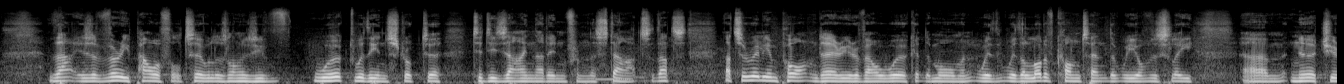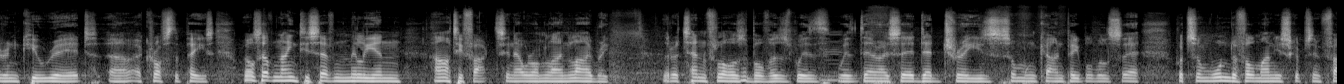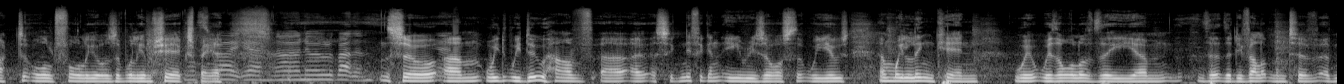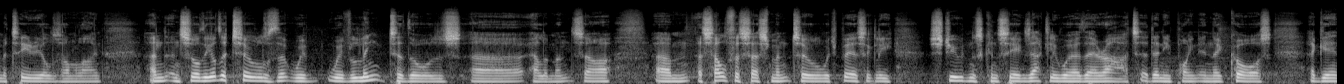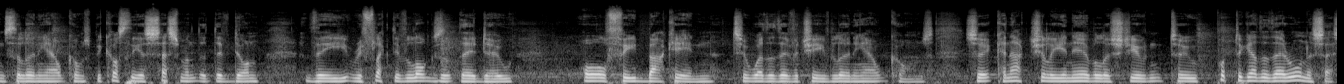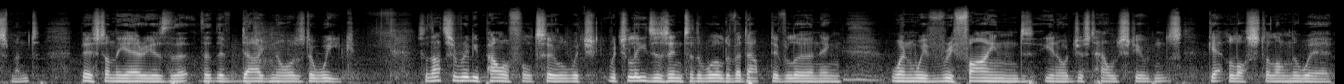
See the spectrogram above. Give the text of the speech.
That is a very powerful tool as long as you've worked with the instructor to design that in from the start. So that's that's a really important area of our work at the moment, with with a lot of content that we obviously um, nurture and curate uh, across the piece. We also have 97 million artifacts in our online library there are 10 floors above us with, mm. with, dare I say, dead trees. Some unkind people will say, but some wonderful manuscripts, in fact, old folios of William Shakespeare. That's right, yeah. No, I know all about them. So yeah. um, we, we do have uh, a, a significant e resource that we use, and we link in with, with all of the, um, the, the development of, of materials online. And, and so the other tools that we've, we've linked to those uh, elements are um, a self assessment tool, which basically students can see exactly where they're at at any point in their course against the learning outcomes because the assessment that they've done, the reflective logs that they do, all feed back in to whether they've achieved learning outcomes. So it can actually enable a student to put together their own assessment based on the areas that, that they've diagnosed a week. So that's a really powerful tool, which which leads us into the world of adaptive learning, mm. when we've refined, you know, just how students get lost along the way.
